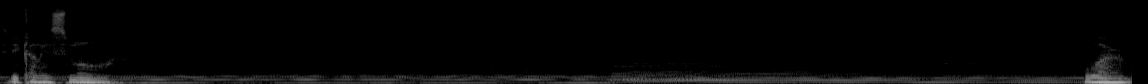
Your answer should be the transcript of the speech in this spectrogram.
is becoming smooth warm,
